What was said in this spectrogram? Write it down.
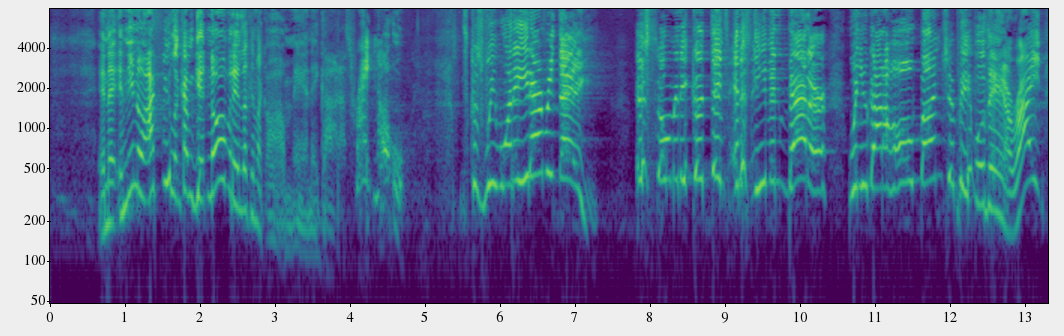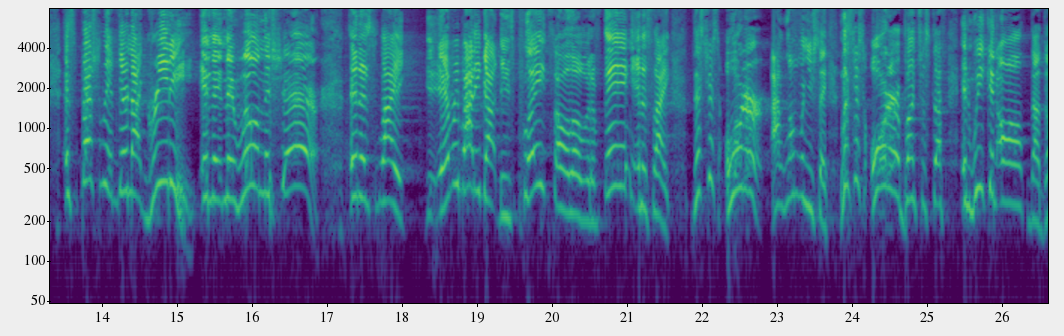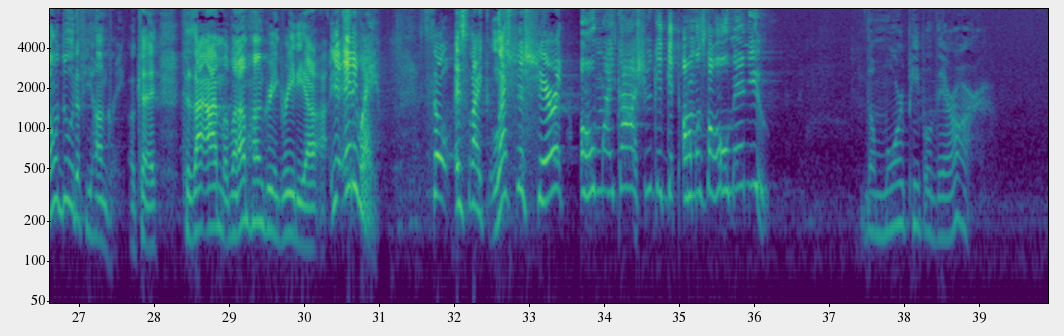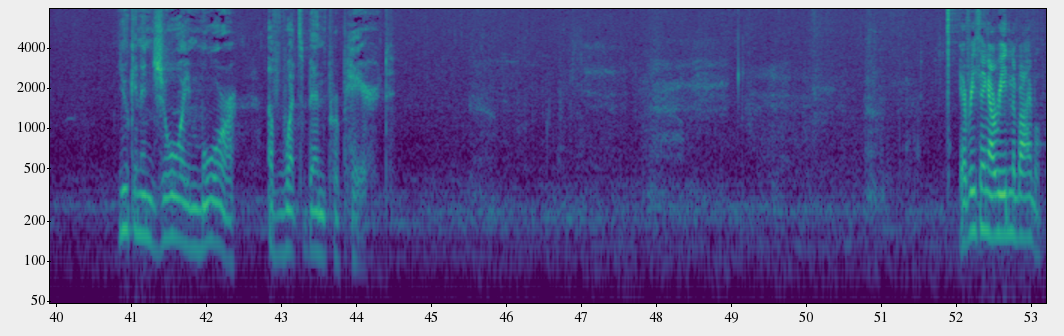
And, and you know, I feel like I'm getting over there looking like, oh man, they got us, right? No. It's because we want to eat everything. There's so many good things. And it's even better when you got a whole bunch of people there, right? Especially if they're not greedy and they're willing to share. And it's like, everybody got these plates all over the thing, and it's like, let's just order. I love when you say, let's just order a bunch of stuff, and we can all. Now, don't do it if you're hungry, okay? Because I'm when I'm hungry and greedy. I, I, anyway, so it's like, let's just share it. Oh my gosh, you can get almost the whole menu. The more people there are, you can enjoy more of what's been prepared. Everything I read in the Bible.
